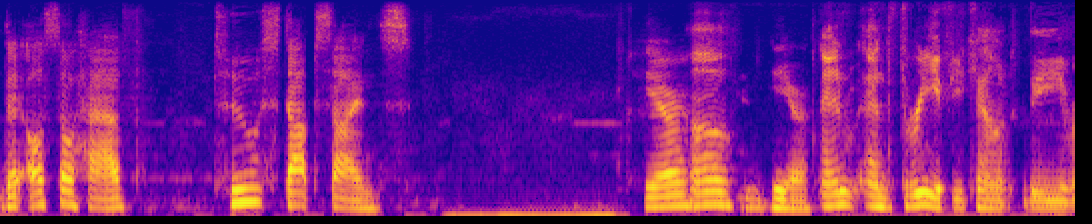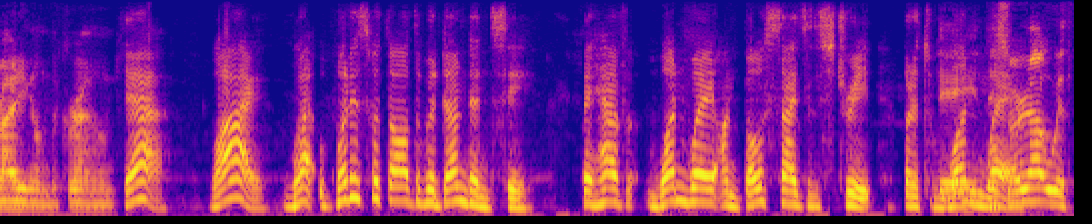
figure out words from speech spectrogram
they also have two stop signs here Oh, and here. and and three if you count the riding on the ground. Yeah, why? What? What is with all the redundancy? They have one way on both sides of the street, but it's They, one they way. started out with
